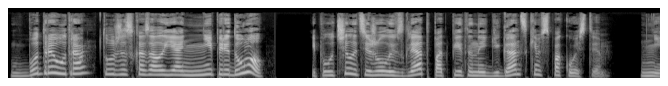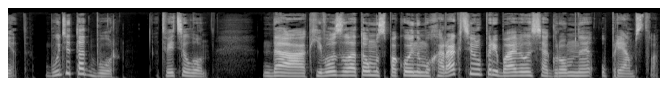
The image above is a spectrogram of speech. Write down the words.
«Бодрое утро», – тут же сказал я, – «не передумал?» И получила тяжелый взгляд, подпитанный гигантским спокойствием. «Нет, будет отбор», – ответил он. Да, к его золотому спокойному характеру прибавилось огромное упрямство.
